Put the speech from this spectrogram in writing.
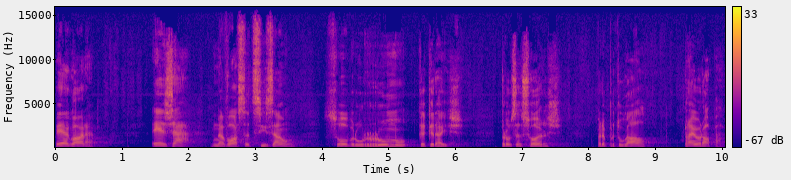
É agora. É já na vossa decisão sobre o rumo que quereis para os Açores, para Portugal, para a Europa.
